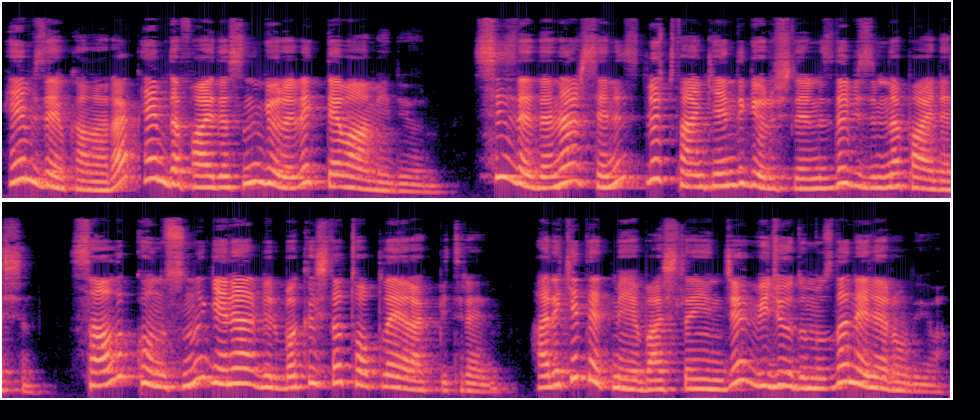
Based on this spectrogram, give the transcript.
hem zevk alarak hem de faydasını görerek devam ediyorum. Siz de denerseniz lütfen kendi görüşlerinizi de bizimle paylaşın. Sağlık konusunu genel bir bakışla toplayarak bitirelim. Hareket etmeye başlayınca vücudumuzda neler oluyor?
